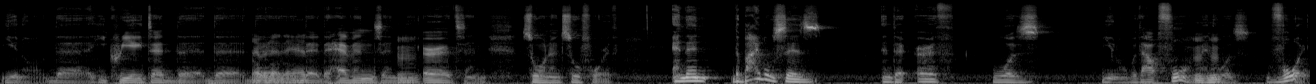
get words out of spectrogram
you know the he created the the the, and the, the heavens and the earth and so on and so forth. And then the bible says and the earth was you know without form and it was void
